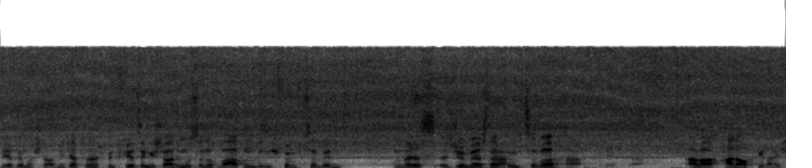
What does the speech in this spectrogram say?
wie auch immer starten. Ich habe zum Beispiel mit 14 gestartet, musste noch warten, bis ich 15 bin, weil das äh, Gym erst nach Ja. 15 war. Ah, okay, fair. Aber hat auch gereicht.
